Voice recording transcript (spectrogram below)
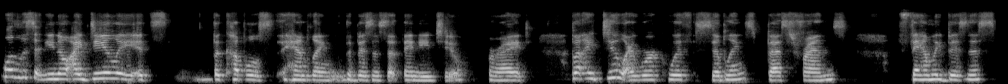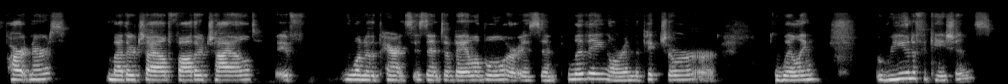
Well, listen, you know, ideally it's the couples handling the business that they need to, right? But I do, I work with siblings, best friends, family business partners, mother child, father child, if one of the parents isn't available or isn't living or in the picture or willing. Reunifications,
